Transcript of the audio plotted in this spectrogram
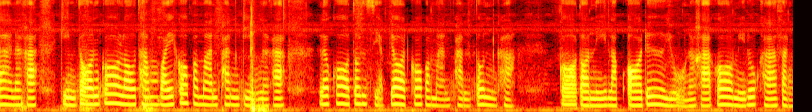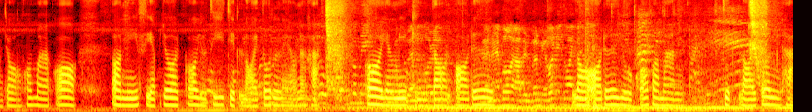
ได้นะคะ กิ่งตอนก็เราทำไว้ก็ประมาณพันกิ่งนะคะ แล้วก็ต้นเสียบยอดก็ประมาณพันต้นค่ะ ก็ตอนนี้รับออเดอร์อยู่นะคะ ก็มีลูกค้าสั่งจองเข้ามาก็ ตอนนี้เสียบยอดก็อยู่ที่ 700 ต้นแล้วนะคะ ก็ยังมีกิ่งตอนออเดอร์รอออเดอร์อยู่ก็ประมาณ 700 ต้นค่ะ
